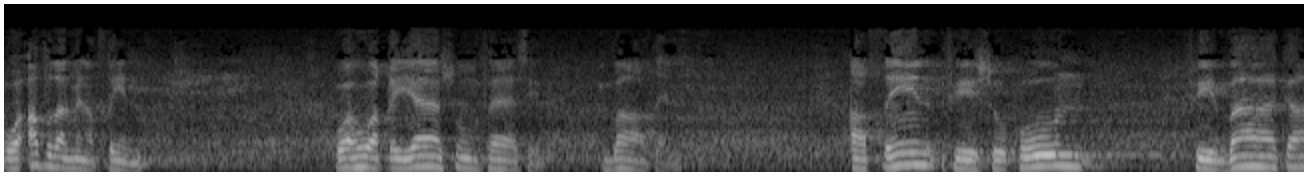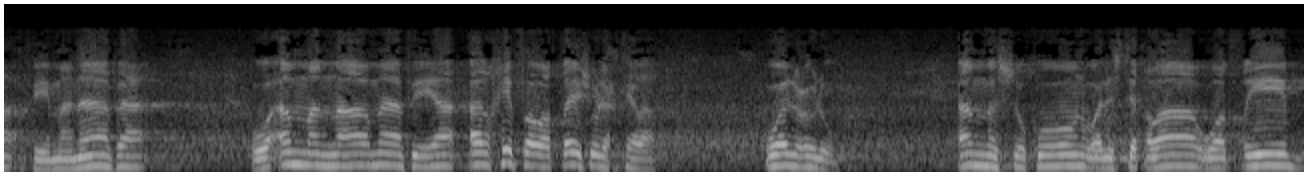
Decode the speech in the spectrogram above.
وأفضل من الطين. وهو قياس فاسد باطل الطين في سكون في بركة في منافع. وأما النار ما فيها الخفة والطيش والاحتراق والعلو. أما السكون والاستقرار والطيب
